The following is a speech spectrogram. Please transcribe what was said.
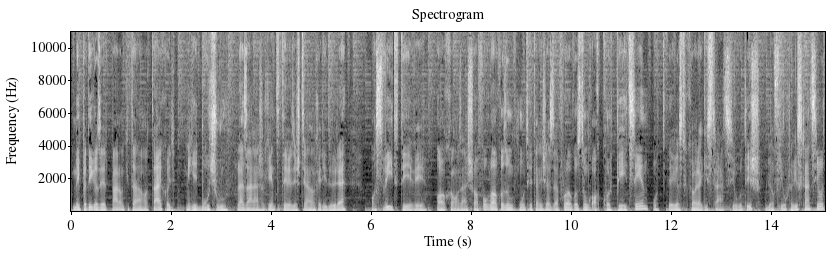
Mégpedig azért páran kitalálhatták, hogy még egy búcsú lezárásaként a tévézést csinálnak egy időre, a Sweet TV alkalmazással foglalkozunk, múlt héten is ezzel foglalkoztunk, akkor PC-n, ott végeztük a regisztrációt is, ugye a fiók regisztrációt,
